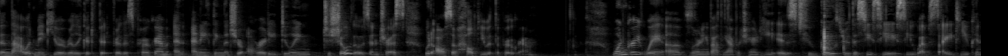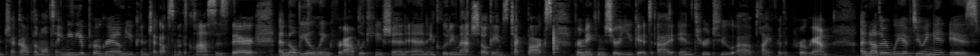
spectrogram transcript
then that would make you a really good fit for this program. And anything that you're already doing to show those interests would also help you with the program. One great way of learning about the opportunity is to go through the CCAC website. You can check out the multimedia program, you can check out some of the classes there, and there'll be a link for application and including that Schell Games checkbox for making sure you get uh, in through to uh, apply for the program. Another way of doing it is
